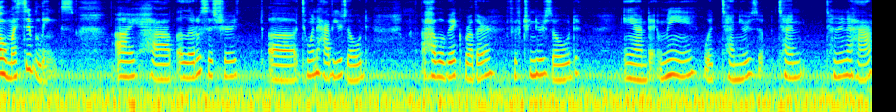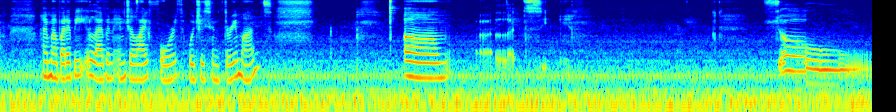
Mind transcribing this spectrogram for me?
Oh, my siblings. I have a little sister, uh, two and a half years old. I have a big brother, 15 years old, and me with 10 years, 10, 10 and a half. I'm about to be 11 in July 4th, which is in three months. Um, let's see. So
